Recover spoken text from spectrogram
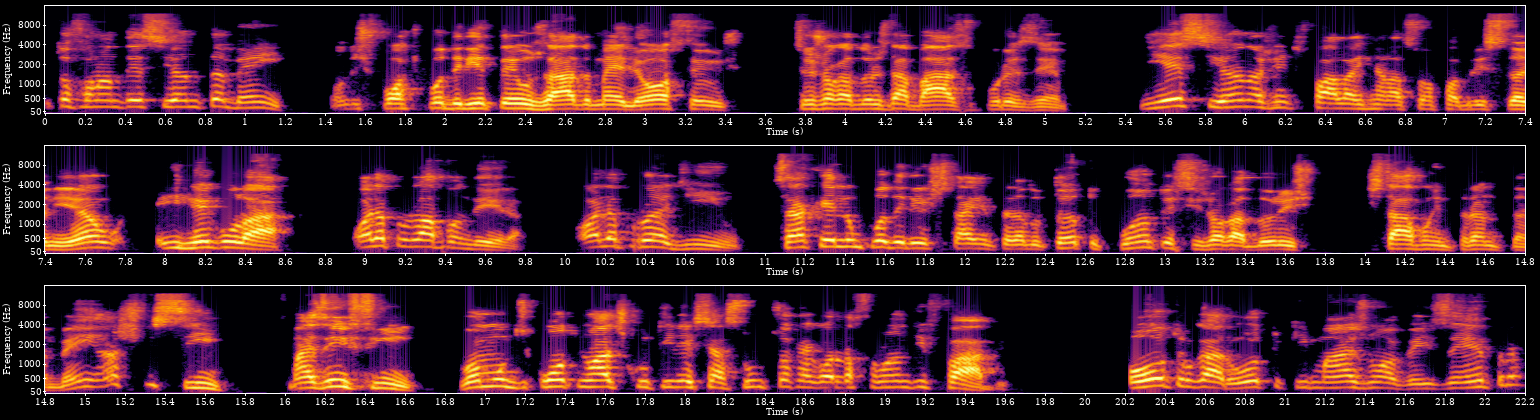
estou falando desse ano também onde o esporte poderia ter usado melhor seus, seus jogadores da base, por exemplo. E esse ano a gente fala em relação ao Fabrício Daniel, irregular. Olha para o Labandeira, olha para o Edinho. Será que ele não poderia estar entrando tanto quanto esses jogadores estavam entrando também? Acho que sim. Mas, enfim, vamos continuar discutindo esse assunto, só que agora falando de Fábio. Outro garoto que, mais uma vez, entra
